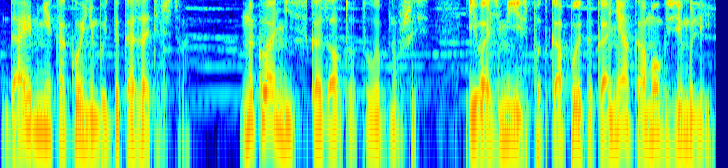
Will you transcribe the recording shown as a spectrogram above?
Дай мне какое-нибудь доказательство». «Наклонись», — сказал тот, улыбнувшись, «и возьми из-под копыта коня комок земли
